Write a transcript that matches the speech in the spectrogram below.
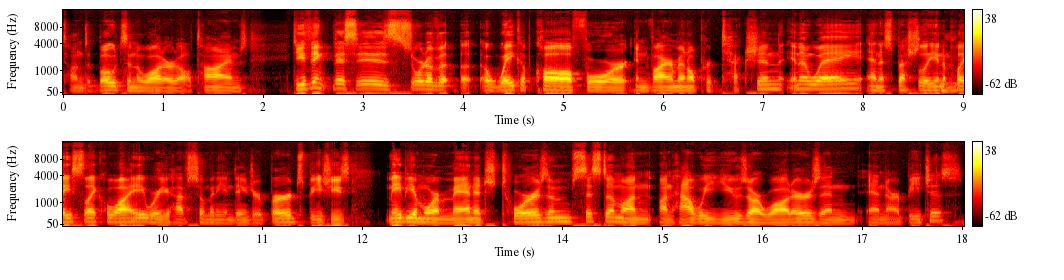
tons of boats in the water at all times. Do you think this is sort of a, a wake up call for environmental protection in a way, and especially in mm-hmm. a place like Hawaii where you have so many endangered bird species? Maybe a more managed tourism system on on how we use our waters and and our beaches?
